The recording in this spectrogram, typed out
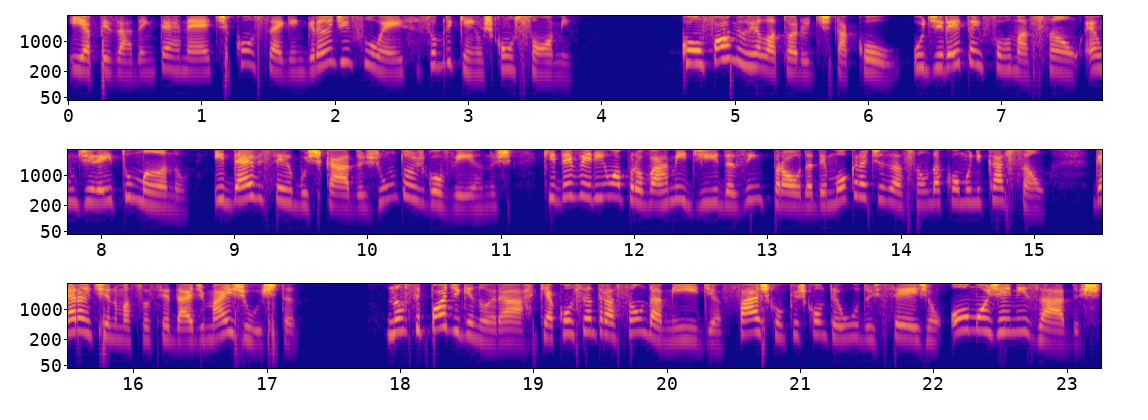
e, apesar da internet, conseguem grande influência sobre quem os consome. Conforme o relatório destacou, o direito à informação é um direito humano e deve ser buscado junto aos governos que deveriam aprovar medidas em prol da democratização da comunicação, garantindo uma sociedade mais justa. Não se pode ignorar que a concentração da mídia faz com que os conteúdos sejam homogeneizados,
